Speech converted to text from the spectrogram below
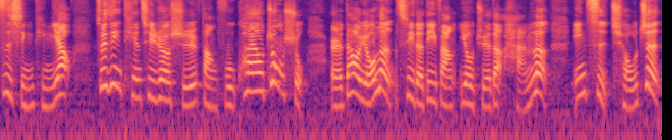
自行停药。最近天气热时，仿佛快要中暑，而到有冷气的地方又觉得寒冷，因此求诊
